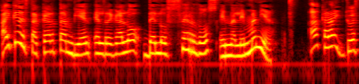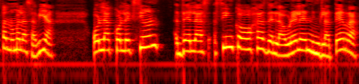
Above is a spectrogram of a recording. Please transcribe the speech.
Hay que destacar también el regalo de los cerdos en Alemania. Ah, caray, yo esta no me la sabía. O la colección de las cinco hojas de laurel en Inglaterra,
